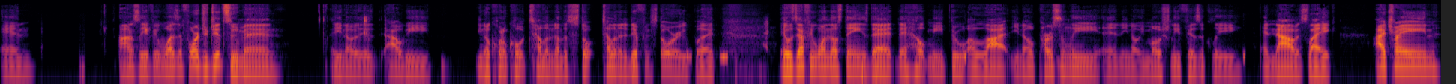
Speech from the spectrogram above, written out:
and honestly if it wasn't for jujitsu man you know it, i'll be you know quote unquote telling another story telling a different story but it was definitely one of those things that that helped me through a lot you know personally and you know emotionally physically. And now it's like i train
